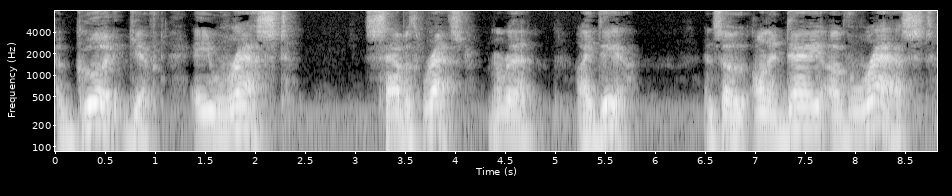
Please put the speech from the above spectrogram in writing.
A good gift, a rest, Sabbath rest. Remember that idea. And so on a day of rest,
